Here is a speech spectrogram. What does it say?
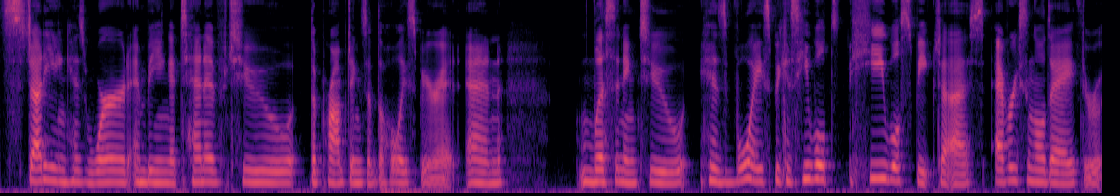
studying his word and being attentive to the promptings of the holy spirit and listening to his voice because he will he will speak to us every single day through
